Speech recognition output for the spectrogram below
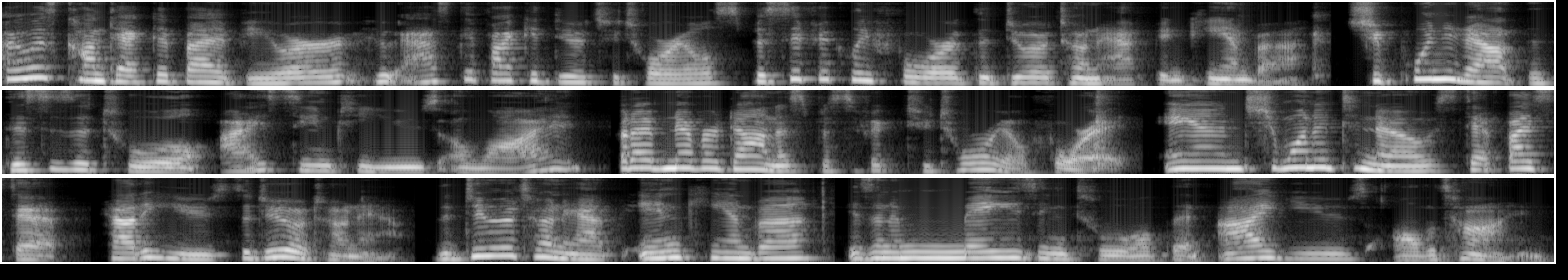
I was contacted by a viewer who asked if I could do a tutorial specifically for the Duotone app in Canva. She pointed out that this is a tool I seem to use a lot, but I've never done a specific tutorial for it. And she wanted to know step by step how to use the Duotone app. The Duotone app in Canva is an amazing tool that I use all the time.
